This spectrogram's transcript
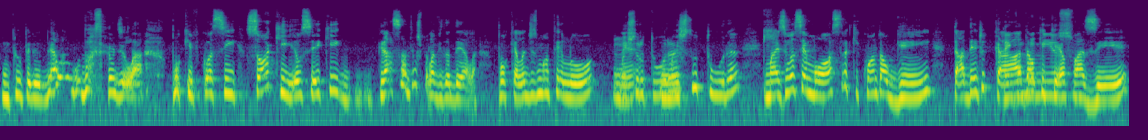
cumpriu o período dela, ela mudou, saiu de lá. Porque ficou assim. Só que eu sei que, graças a Deus pela vida dela, porque ela desmantelou uma né, estrutura. Uma estrutura, mas você mostra que quando alguém está dedicado ao que quer fazer,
